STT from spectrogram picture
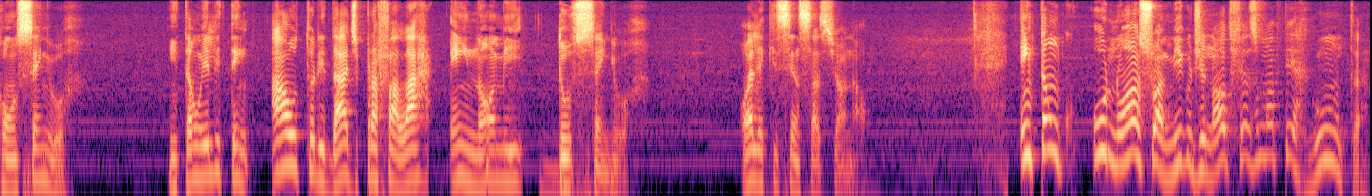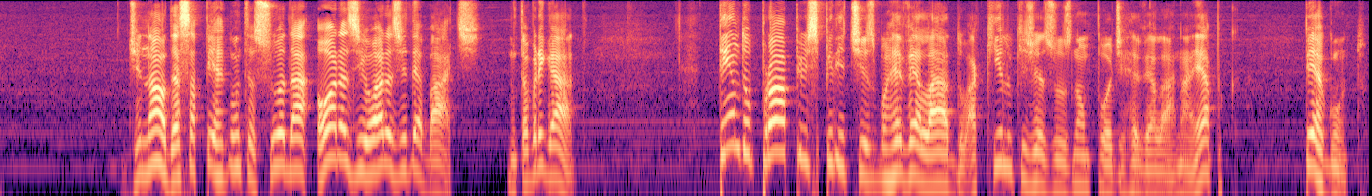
com o Senhor. Então ele tem autoridade para falar em nome do Senhor. Olha que sensacional. Então, o nosso amigo Dinaldo fez uma pergunta. Dinaldo, essa pergunta sua dá horas e horas de debate. Muito obrigado. Tendo o próprio Espiritismo revelado aquilo que Jesus não pôde revelar na época, pergunto:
